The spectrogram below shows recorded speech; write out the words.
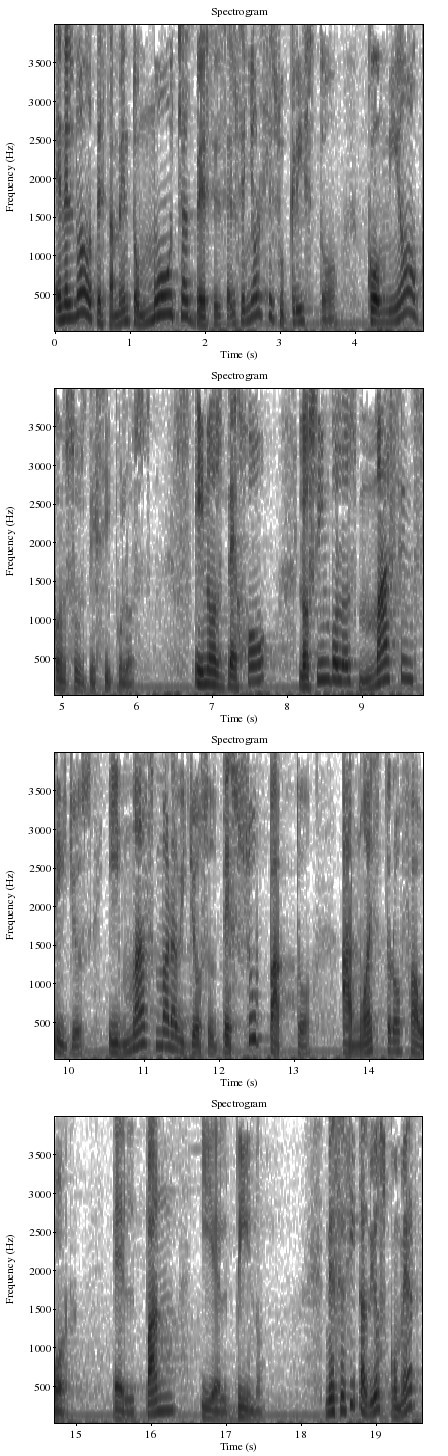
En el Nuevo Testamento muchas veces el Señor Jesucristo comió con sus discípulos y nos dejó los símbolos más sencillos y más maravillosos de su pacto a nuestro favor, el pan y el vino. ¿Necesita Dios comer?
